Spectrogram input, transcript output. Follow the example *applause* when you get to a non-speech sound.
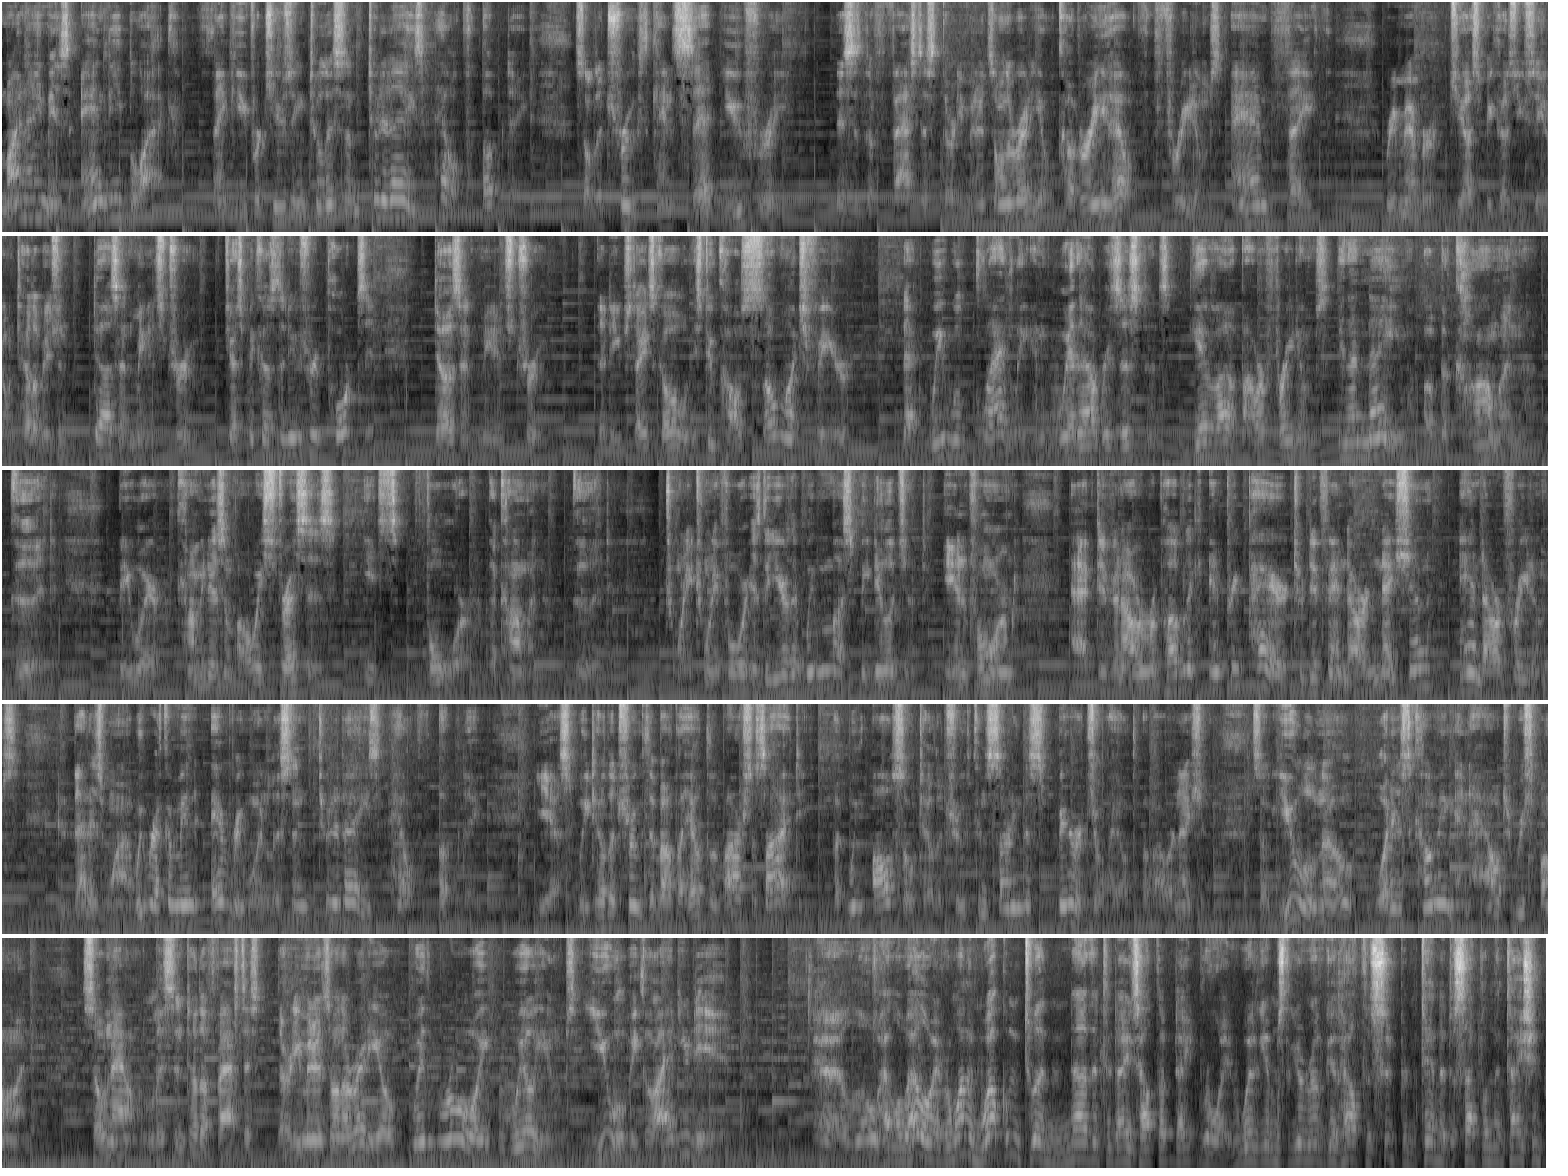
My name is Andy Black. Thank you for choosing to listen to today's health update so the truth can set you free. This is the fastest 30 minutes on the radio covering health, freedoms, and faith. Remember, just because you see it on television doesn't mean it's true. Just because the news reports it doesn't mean it's true. The deep state's goal is to cause so much fear that we will gladly and without resistance give up our freedoms in the name of the common good. Beware, communism always stresses it's for the common good. 2024 is the year that we must be diligent, informed, active in our republic, and prepared to defend our nation and our freedoms. And that is why we recommend everyone listen to today's health update. Yes, we tell the truth about the health of our society, but we also tell the truth concerning the spiritual health of our nation. So you will know what is coming and how to respond. So now, listen to the fastest 30 minutes on the radio with Roy Williams. You will be glad you did. Hello, hello, hello, everyone, and welcome to another today's health update. Roy Williams, the guru of good health, the superintendent of supplementation.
